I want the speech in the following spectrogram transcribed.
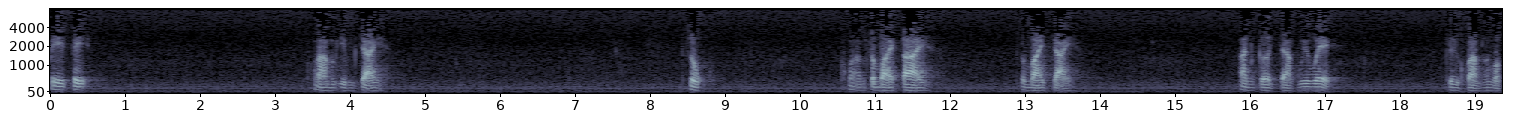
ปีติ ความอิ่มใจ สุข ความสบายตาย สบายใจ อันเกิดจากวิเวก คือความสงบ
